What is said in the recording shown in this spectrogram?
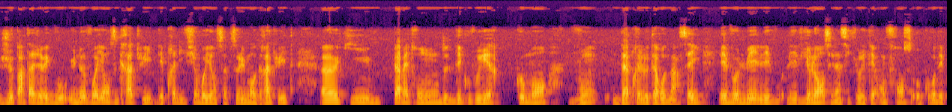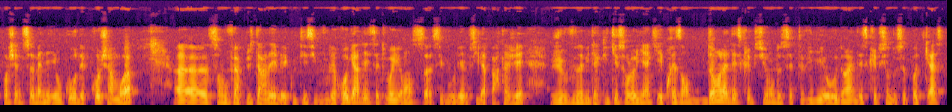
je partage avec vous une voyance gratuite, des prédictions voyance absolument gratuites, qui vous permettront de découvrir comment vont, d'après le tarot de Marseille, évoluer les, violences et l'insécurité en France au cours des prochaines semaines et au cours des prochains mois. Euh, sans vous faire plus tarder, eh écoutez, si vous voulez regarder cette voyance, si vous voulez aussi la partager, je vous invite à cliquer sur le lien qui est présent dans la description de cette vidéo, dans la description de ce podcast.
